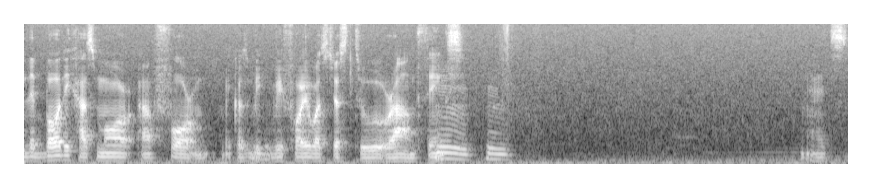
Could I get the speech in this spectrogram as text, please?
And the body has more uh, form because be- Mm. before it was just two round things. Mm-hmm. Yeah, it's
